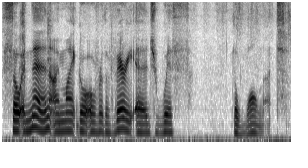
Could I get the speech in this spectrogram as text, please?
So, and then I might go over the very edge with the walnut.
